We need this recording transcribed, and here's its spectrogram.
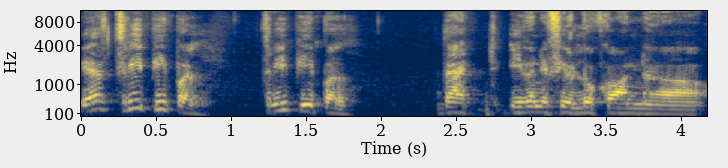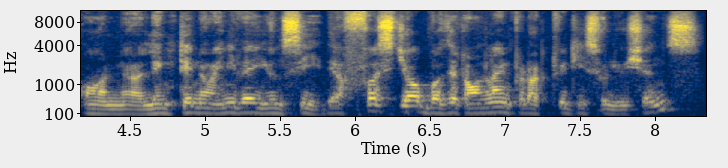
We have three people, three people that even if you look on uh, on uh, LinkedIn or anywhere, you'll see their first job was at Online Productivity Solutions.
